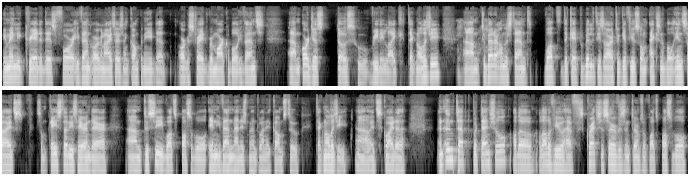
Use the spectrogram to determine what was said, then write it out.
we mainly created this for event organizers and company that orchestrate remarkable events, um, or just those who really like technology, um, to better understand what the capabilities are, to give you some actionable insights, some case studies here and there, um, to see what's possible in event management when it comes to technology. Uh, it's quite a an untapped potential. Although a lot of you have scratched the surface in terms of what's possible,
